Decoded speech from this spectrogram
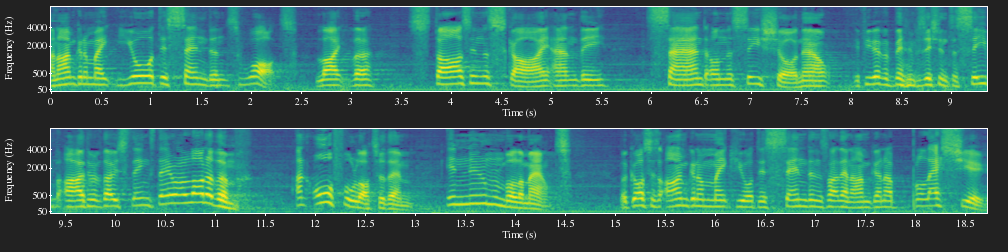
and I'm going to make your descendants what? Like the stars in the sky and the sand on the seashore. Now, if you've ever been in a position to see either of those things, there are a lot of them, an awful lot of them, innumerable amount. But God says, I'm going to make your descendants like that, and I'm going to bless you.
